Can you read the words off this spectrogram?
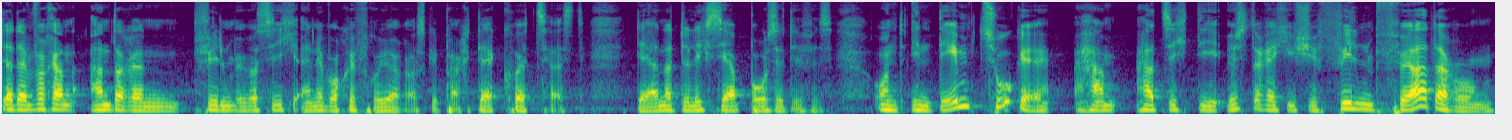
Der hat einfach einen anderen Film über sich eine Woche früher rausgebracht, der Kurz heißt, der natürlich sehr positiv ist. Und in dem Zuge haben, hat sich die österreichische Filmförderung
